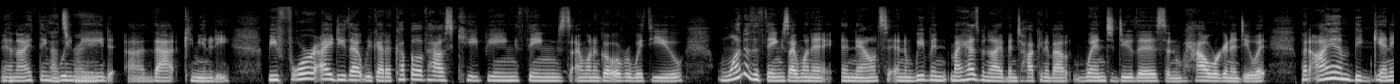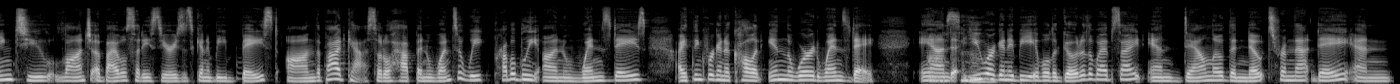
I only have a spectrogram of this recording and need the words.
And I think That's we right. need uh, that community. Before I do that, we got a couple of housekeeping things I want to go over with you. One of the things I want to announce, and we've been, my husband and I have been talking about when to do this and how we're going to do it, but I am beginning to launch a Bible study series. It's going to be based on the podcast. So it'll happen once a week, probably on Wednesdays. I think we're going to call it In the Word Wednesday. And Awesome. you are going to be able to go to the website and download the notes from that day and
